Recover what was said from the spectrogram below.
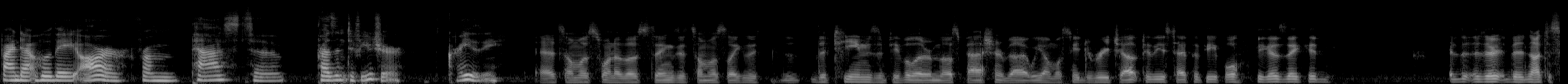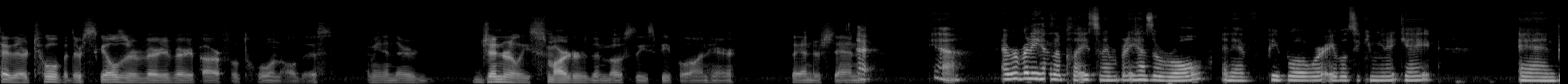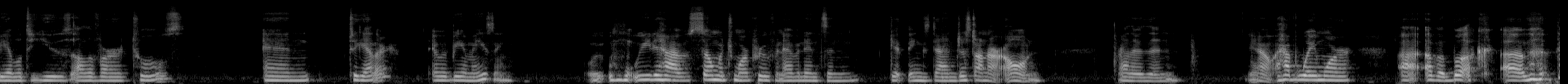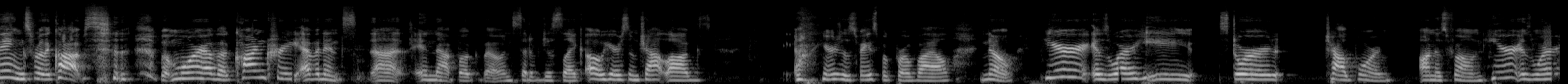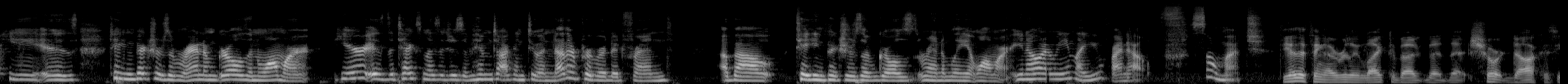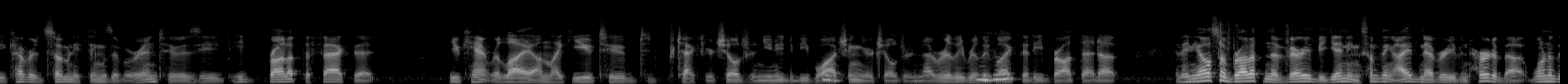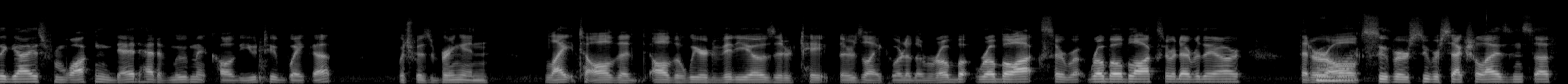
find out who they are from past to present to future. It's crazy. Yeah, it's almost one of those things. It's almost like the, the, the teams and people that are most passionate about it. We almost need to reach out to these type of people because they could. They're, they're not to say they're a tool, but their skills are a very very powerful tool in all this. I mean, and they're generally smarter than most of these people on here. They understand. Uh, yeah, everybody has a place and everybody has a role, and if people were able to communicate and be able to use all of our tools and together, it would be amazing. We'd have so much more proof and evidence and get things done just on our own rather than, you know, have way more uh, of a book of things for the cops, but more of a concrete evidence uh, in that book, though, instead of just like, oh, here's some chat logs, here's his Facebook profile. No, here is where he stored child porn on his phone. Here is where he is taking pictures of random girls in Walmart. Here is the text messages of him talking to another perverted friend about taking pictures of girls randomly at Walmart. You know what I mean? Like you find out so much. The other thing I really liked about that that short doc is he covered so many things that we're into is he he brought up the fact that you can't rely on like YouTube to protect your children. You need to be mm. watching mm. your children. I really really mm-hmm. like that he brought that up and then he also brought up in the very beginning something I had never even heard about. One of the guys from Walking Dead had a movement called YouTube Wake Up, which was bringing light to all the all the weird videos that are taped. There's like what are the Robo Roblox or Roboblocks or whatever they are, that are Roblox. all super super sexualized and stuff.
